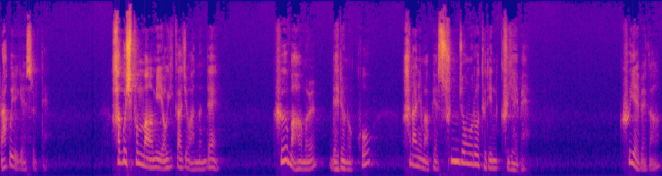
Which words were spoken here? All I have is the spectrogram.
라고 얘기했을 때, 하고 싶은 마음이 여기까지 왔는데, 그 마음을 내려놓고 하나님 앞에 순종으로 드린 그 예배, 그 예배가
